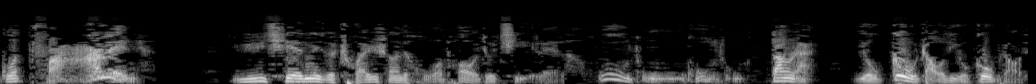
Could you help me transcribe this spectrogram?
过法来呢，于谦那个船上的火炮就起来了，呼通呼通。当然有够着的，有够不着的。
